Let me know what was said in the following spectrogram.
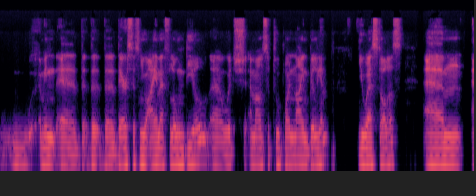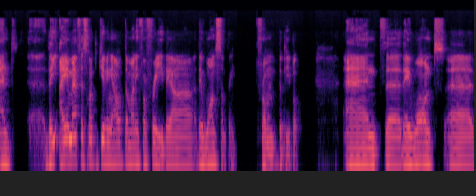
I mean, uh, the, the, the there's this new IMF loan deal uh, which amounts to 2.9 billion US dollars, um, and uh, the IMF is not giving out the money for free. They are they want something from the people, and uh, they want uh,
